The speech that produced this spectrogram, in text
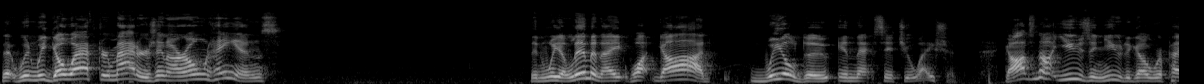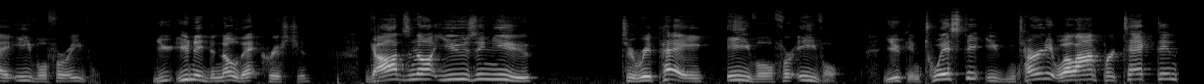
That when we go after matters in our own hands, then we eliminate what God will do in that situation. God's not using you to go repay evil for evil. You, you need to know that, Christian. God's not using you to repay evil for evil. You can twist it, you can turn it. Well, I'm protecting,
